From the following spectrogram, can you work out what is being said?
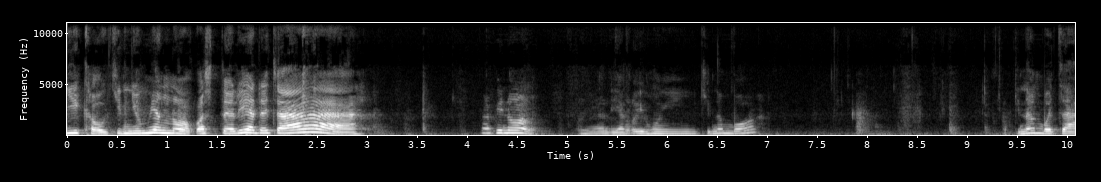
ยี่เขากินอยู่เมียงนอกออสเตรเลียได้จ้ามาพี่น้องเอาเลี้ยงเอ้ยหุยกินน้ำบ่กินน้ำบ่จ้า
